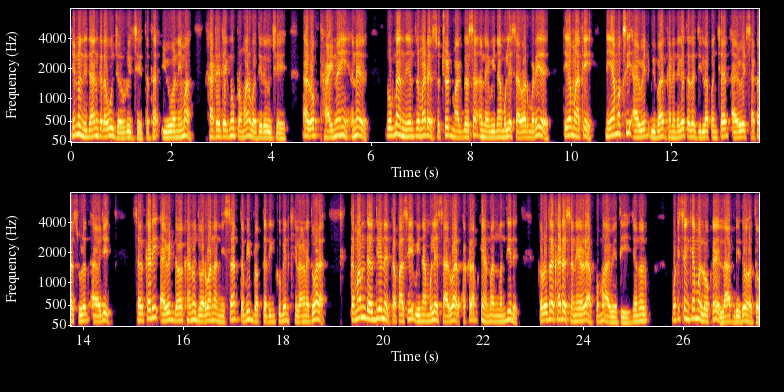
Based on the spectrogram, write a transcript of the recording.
જેનું નિદાન કરાવવું જરૂરી છે તથા યુવાનીમાં હાર્ટ એટેકનું પ્રમાણ વધી રહ્યું છે. આ રોગ થાય નહીં અને રોગના નિયંત્રણ માટે સચોટ માર્ગદર્શન અને વિનામૂલ્યે સારવાર મળી રહે તે માટે નિયામકશ્રી આયુર્વેદ વિભાગ, ગાંધીનગર તથા જિલ્લા પંચાયત, આયુર્વેદ શાખા, સુરત આયોજિત સરકારી આયુર્વેદ દવાખાનું જોડવાના નિષ્ણાત તબીબ ડોક્ટર રિંકુબેન ખેલાણે દ્વારા તમામ દર્દીઓને તપાસી વિનામૂલ્યે સારવાર અકળામખી હનુમાન મંદિરે, કડોદરા ખાતે શનિવારે આપવામાં આવી હતી. જેનો મોટી સંખ્યામાં લોકોએ લાભ લીધો હતો.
